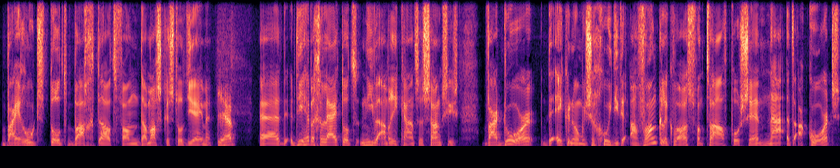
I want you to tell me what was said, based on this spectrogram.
Beirut tot Bagdad, van Damascus tot Jemen. Yep. Uh, die hebben geleid tot nieuwe Amerikaanse sancties. Waardoor de economische groei die er aanvankelijk was van 12% na het akkoord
